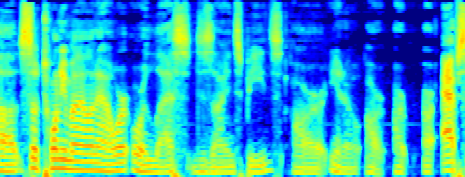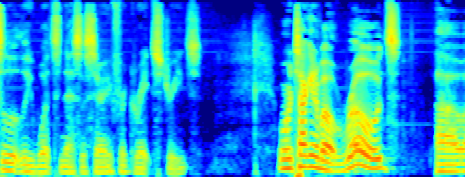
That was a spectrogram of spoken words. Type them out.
Uh, so 20 mile an hour or less design speeds are, you know, are, are, are absolutely what's necessary for great streets. When we're talking about roads, uh,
